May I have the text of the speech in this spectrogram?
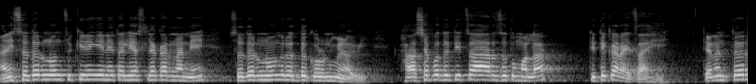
आणि सदर नोंद चुकीने घेण्यात आली असल्याकारणाने सदर नोंद रद्द करून मिळावी. हा अशा पद्धतीचा अर्ज तुम्हाला तिथे करायचा आहे. त्यानंतर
